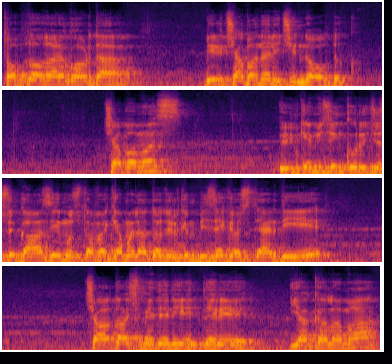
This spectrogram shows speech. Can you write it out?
Toplu olarak orada bir çabanın içinde olduk. Çabamız ülkemizin kurucusu Gazi Mustafa Kemal Atatürk'ün bize gösterdiği çağdaş medeniyetleri yakalama,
